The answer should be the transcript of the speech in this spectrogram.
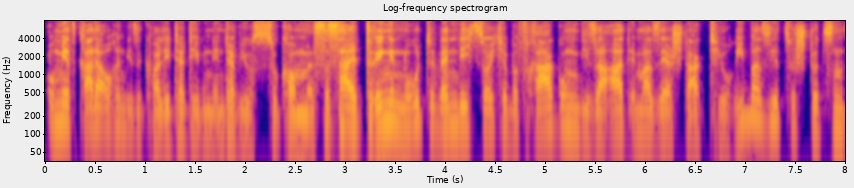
um jetzt gerade auch in diese qualitativen Interviews zu kommen? Es ist halt dringend notwendig, solche Befragungen dieser Art immer sehr stark theoriebasiert zu stützen.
